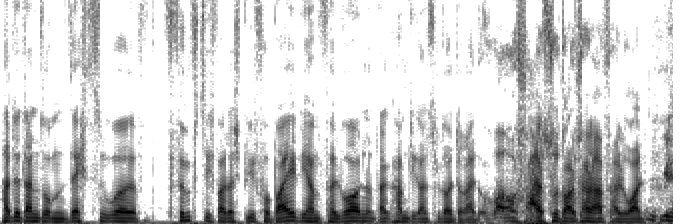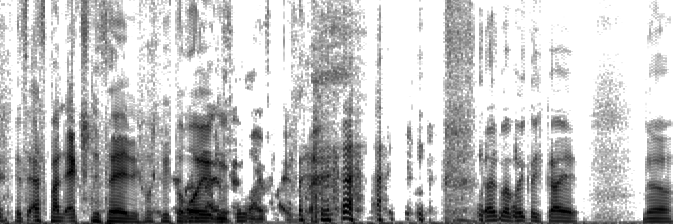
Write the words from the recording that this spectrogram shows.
Hatte dann so um 16.50 Uhr war das Spiel vorbei, die haben verloren und dann kamen die ganzen Leute rein. Oh, scheiße, Deutschland hat verloren. Jetzt erstmal ein Actionfilm, ich muss mich beruhigen. das war wirklich geil. Ja.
